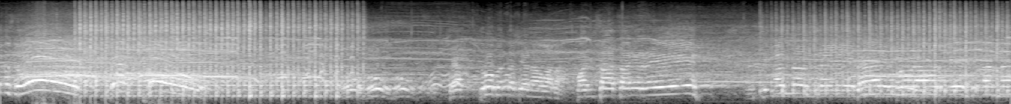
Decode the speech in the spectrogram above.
कुस्ती. ओ! हो हो हो. नावाला. पंचाचा निर्णय. सिकंदर सिकंदर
